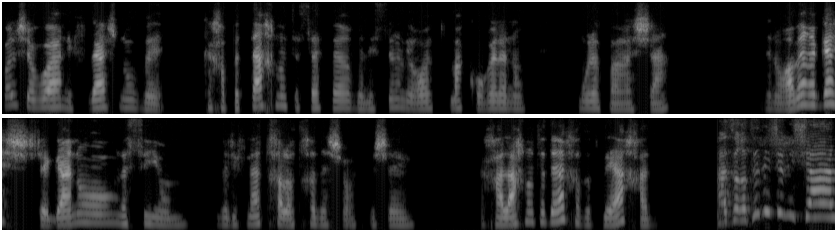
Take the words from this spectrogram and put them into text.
כל שבוע נפגשנו וככה פתחנו את הספר וניסינו לראות מה קורה לנו מול הפרשה. זה נורא מרגש שהגענו לסיום ולפני התחלות חדשות, ושככה הלכנו את הדרך הזאת ביחד. אז רציתי שנשאל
